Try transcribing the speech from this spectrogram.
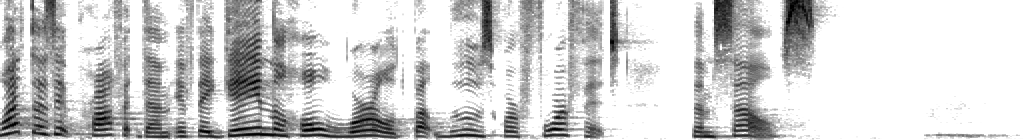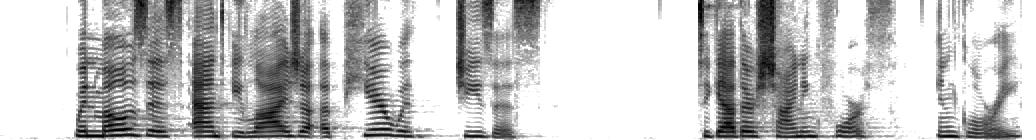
What does it profit them if they gain the whole world but lose or forfeit themselves? When Moses and Elijah appear with Jesus, together shining forth in glory,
